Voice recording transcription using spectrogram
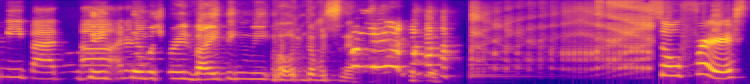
me, Pat. Ah, thank ano you so nang- much for inviting me. Oh, tapos na. So first,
